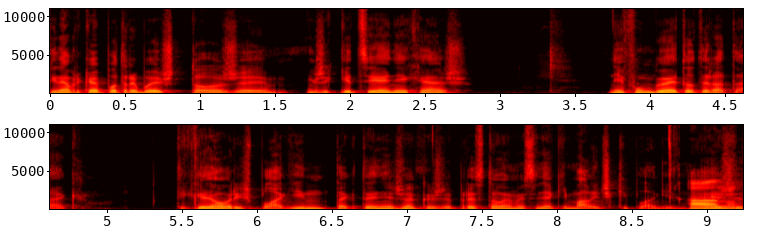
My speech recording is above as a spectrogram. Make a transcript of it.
ty napríklad potrebuješ to, že, že keď si aj necháš, nefunguje to teda tak, ty keď hovoríš plugin, tak to je niečo hm. ako, že predstavujeme si nejaký maličký plugin. Áno, hej, že,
